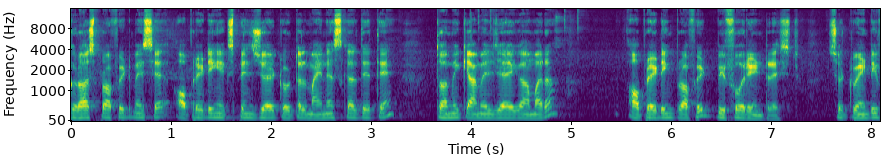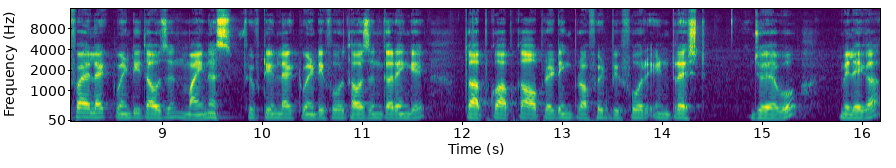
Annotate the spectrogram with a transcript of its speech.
ग्रॉस प्रॉफिट में से ऑपरेटिंग एक्सपेंस जो है टोटल माइनस कर देते हैं। तो हमें क्या मिल जाएगा हमारा operating profit before interest so twenty five lakh twenty thousand minus fifteen lakh twenty four thousand करेंगे तो आपको आपका ऑपरेटिंग प्रॉफिट बिफोर इंटरेस्ट जो है वो मिलेगा।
